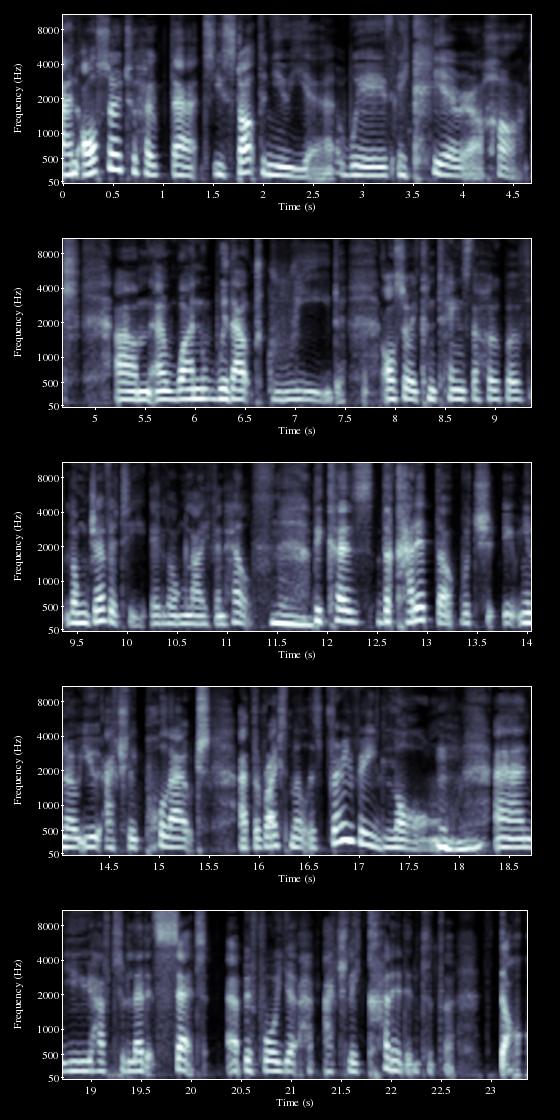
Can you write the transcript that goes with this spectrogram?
and also to hope that you start the new year with a clearer heart um, and one without greed. Also, it contains the hope of longevity, a long life and health, because the karetok, which you know you actually pull out at the rice mill, is very very long, and you have to let it set uh, before you actually cut it into the dog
